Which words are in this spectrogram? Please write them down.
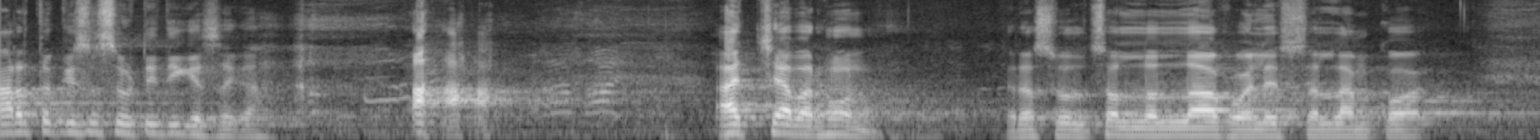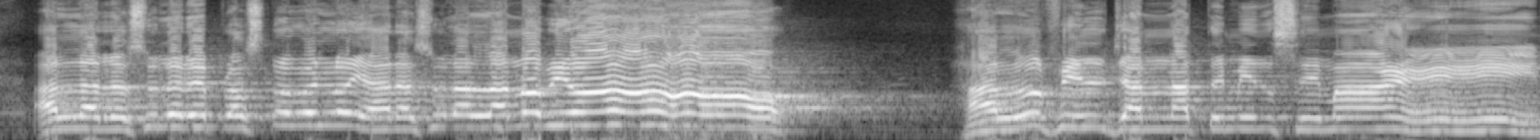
আর তো কিছু ছুটি দি গেছে গা। আচ্ছা আবার হন। রসুল সাল্লাহ সাল্লাম কয়, আল্লাহ রসুলের প্রশ্ন করল, ইয়া রসুল আল্লাহ, নবী ও! হাল ফিল জান্নাত মিন সিমাইন?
